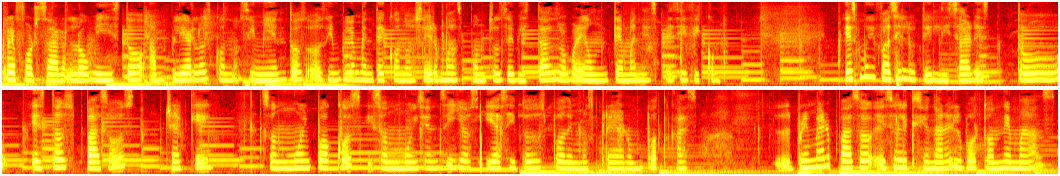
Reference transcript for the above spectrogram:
reforzar lo visto, ampliar los conocimientos o simplemente conocer más puntos de vista sobre un tema en específico. Es muy fácil utilizar esto, estos pasos ya que son muy pocos y son muy sencillos y así todos podemos crear un podcast. El primer paso es seleccionar el botón de más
